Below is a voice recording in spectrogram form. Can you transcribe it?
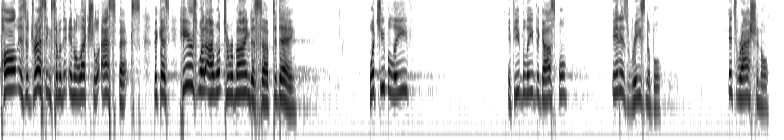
Paul is addressing some of the intellectual aspects because here's what I want to remind us of today. What you believe, if you believe the gospel, it is reasonable, it's rational,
